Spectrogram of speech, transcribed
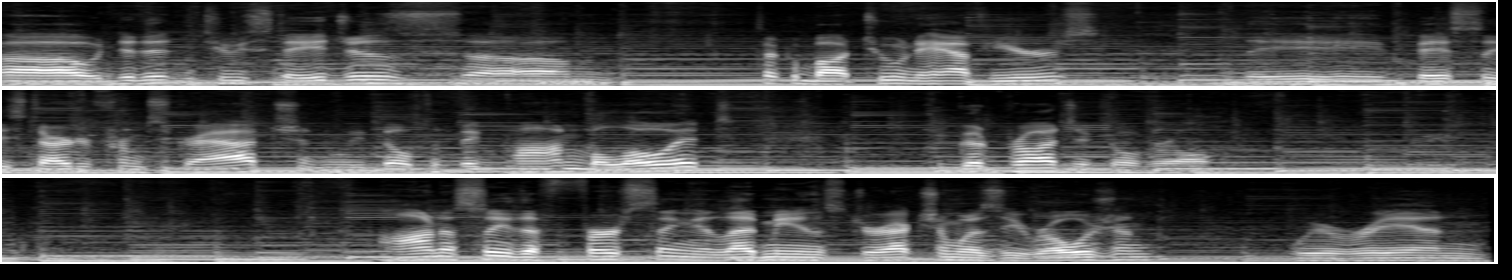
Uh, we did it in two stages. Um, took about two and a half years. They basically started from scratch and we built a big pond below it. A good project overall. Honestly, the first thing that led me in this direction was erosion. We were in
